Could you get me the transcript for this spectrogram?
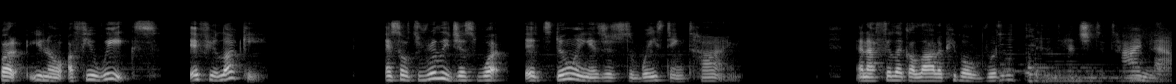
but you know a few weeks if you're lucky. And so it's really just what it's doing is just wasting time. And i feel like a lot of people really pay attention to time now.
